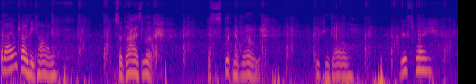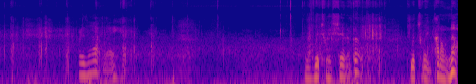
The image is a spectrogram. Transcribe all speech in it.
but I am trying to be kind. So guys, look, it's a split in the road. You can go this way or that way. Which way should I go? Which way? I don't know.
